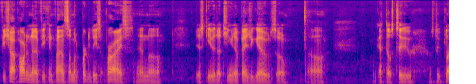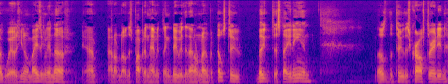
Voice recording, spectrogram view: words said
if you shop hard enough you can find some at a pretty decent price and uh, just give it a tune up as you go. So uh, we got those two those two plug wells. You know amazingly enough I, I don't know this probably doesn't have anything to do with it I don't know but those two boots that stayed in those are the two that's cross threaded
